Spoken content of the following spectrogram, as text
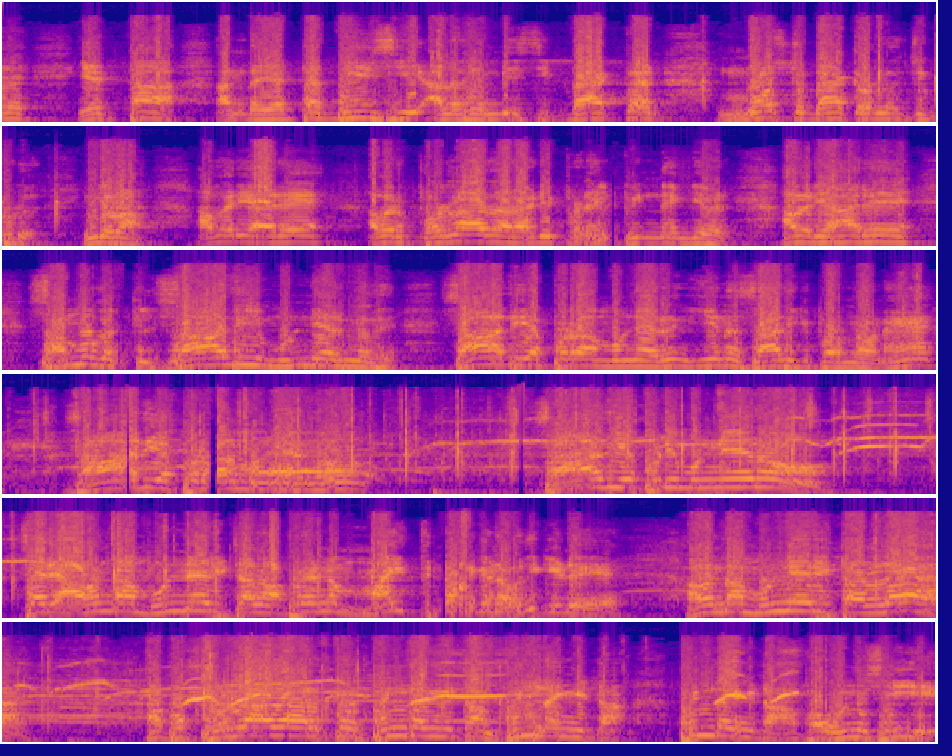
எட்டா? அந்த எட்டா பிசி அல்லது எம்பிசி பேக்வர்ட் மோஸ்ட் பேக்வர்டில் வச்சு கொடு. இங்கே வா. அவர் யாரு? அவர் பொருளாதார அடிப்படையில் பின்தங்கியவர். அவர் யாரு? சமூகத்தில் சாதி முன்னேறினது. சாதி எப்படா முன்னேறும் ஈன சாதிக்கு பிறந்தவனே. சாதி எப்படா முன்னேறும்? சாதி எப்படி முன்னேறும்? சரி அவன் தான் முன்னேறிட்டான். அப்புறம் என்ன மைத்து கணக்கிட ஒதுக்கிடு? அவன் தான் முன்னேறிட்டான்ல? அப்ப பொருளாதாரத்தை பின்தங்கிட்டான் பின்தங்கிட்டான் பின்தங்கிட்டான். அப்ப ஒண்ணு செய்யி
